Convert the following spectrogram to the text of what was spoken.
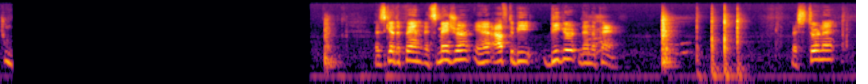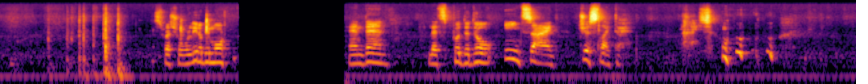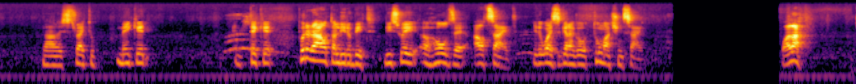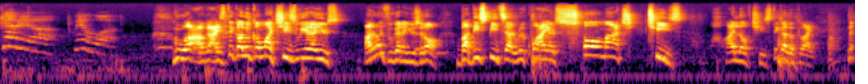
Let's get the pan, let's measure. It have to be bigger than the pan. Let's turn it. Stretch a little bit more and then let's put the dough inside just like that. Nice. Now let's try to make it and take it. Put it out a little bit. This way it holds it outside. Otherwise it's gonna go too much inside. Voila. Wow, guys, take a look how much cheese we're gonna use. I don't know if we're gonna use it all, but this pizza requires so much cheese. Wow, I love cheese. Take a look, like.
